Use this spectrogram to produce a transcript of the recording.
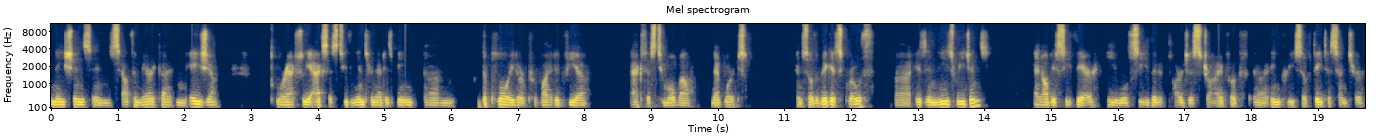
nations, in South America, in Asia, where actually access to the internet is being um, deployed or provided via access to mobile networks. And so the biggest growth uh, is in these regions. And obviously there you will see the largest drive of uh, increase of data center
